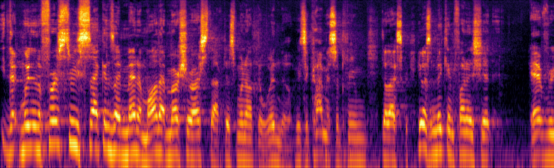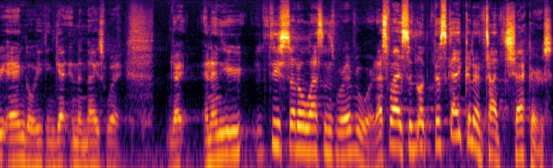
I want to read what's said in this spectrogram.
within the first three seconds I met him, all that martial arts stuff just went out the window. He's a common supreme deluxe. He was making fun of shit every angle he can get in a nice way. Right? And then you these subtle lessons were everywhere. That's why I said, look, this guy could have taught checkers.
